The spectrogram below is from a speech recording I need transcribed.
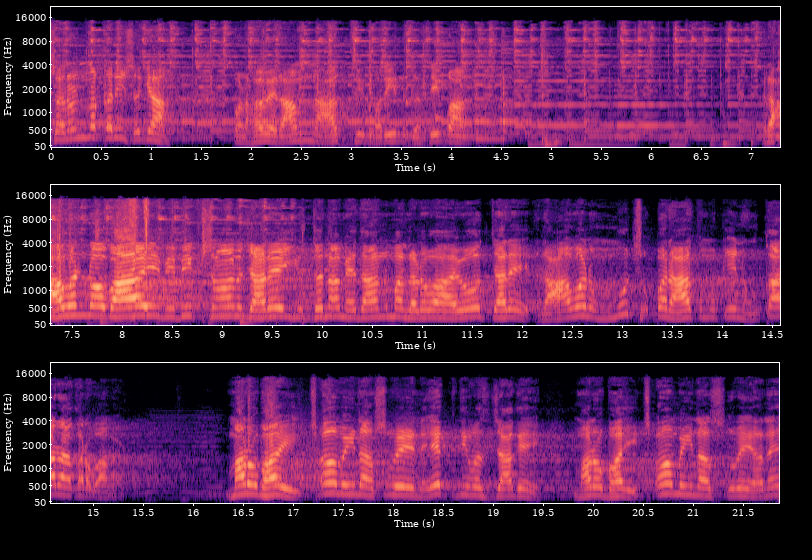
શરણ ન કરી શક્યા, પણ હવે રામના હાથથી મરીને ગતિ પામ રાવણનો ભાઈ વિભીક્ષણ જ્યારે યુદ્ધના મેદાનમાં લડવા આવ્યો, ત્યારે રાવણ મૂછ ઉપર હાથ મૂકીને હુંકારા કરવા માંડ્યો. મારો ભાઈ, છ મહિના સુવે ને એક દિવસ જાગે. મારો ભાઈ, છ મહિના સુવે અને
